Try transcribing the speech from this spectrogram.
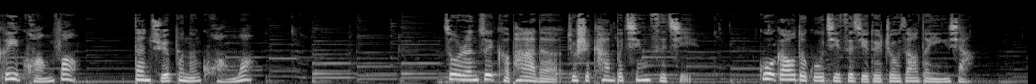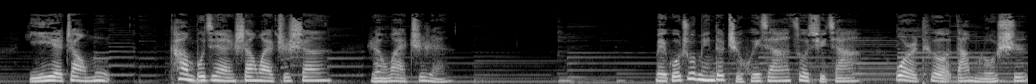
可以狂放，但绝不能狂妄。做人最可怕的就是看不清自己，过高的估计自己对周遭的影响，一叶障目，看不见山外之山，人外之人。美国著名的指挥家、作曲家沃尔特·达姆罗斯，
